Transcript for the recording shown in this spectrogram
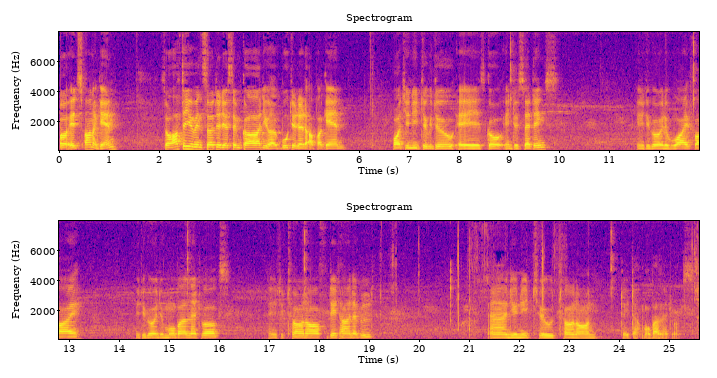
So it's on again. So after you've inserted your SIM card, you have booted it up again. What you need to do is go into settings. You need to go into Wi-Fi. You need to go into mobile networks. You need to turn off data enabled. And you need to turn on data mobile networks.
